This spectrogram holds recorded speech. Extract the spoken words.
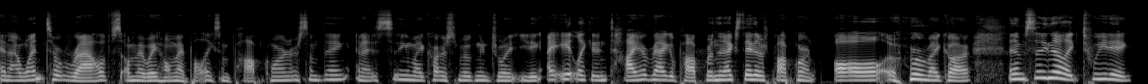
and I went to Ralph's on my way home. I bought like some popcorn or something and I was sitting in my car smoking a joint eating. I ate like an entire bag of popcorn. The next day there was popcorn all over my car. And I'm sitting there like tweeting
